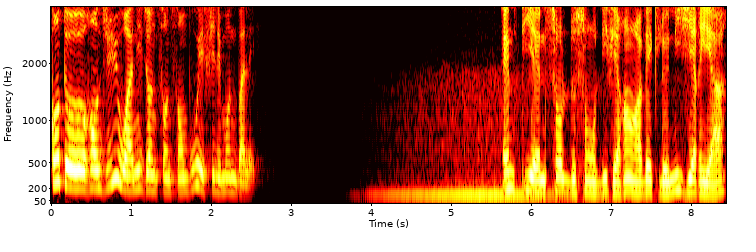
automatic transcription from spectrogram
Quant au rendu, Wani Johnson Sambou et Philemon Ballet. MTN solde son différend avec le Nigeria.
